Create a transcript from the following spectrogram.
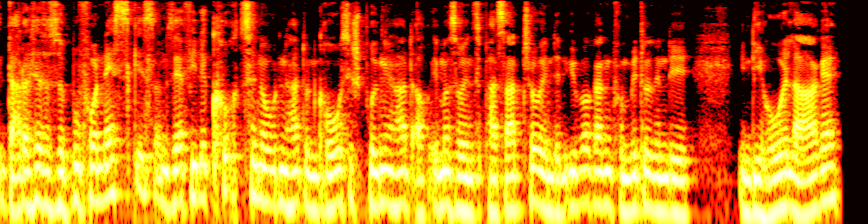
dadurch, dass er so buffonesk ist und sehr viele kurze Noten hat und große Sprünge hat, auch immer so ins Passaggio, in den Übergang vom Mittel in die, in die hohe Lage,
